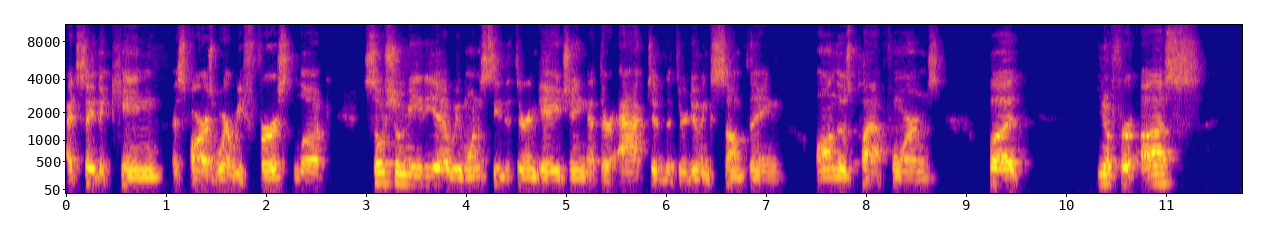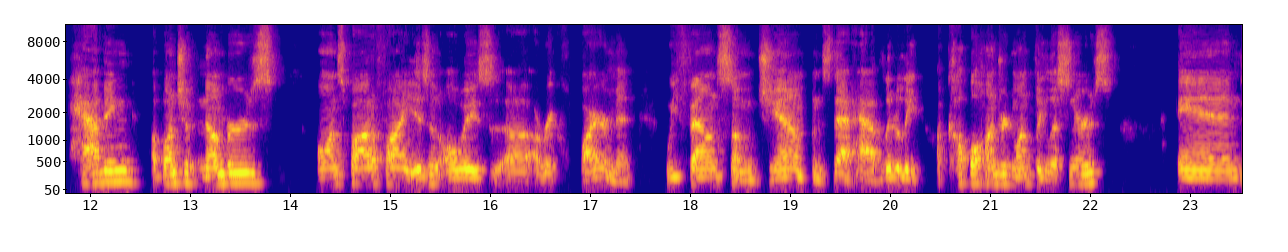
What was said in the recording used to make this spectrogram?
i'd say the king as far as where we first look social media we want to see that they're engaging that they're active that they're doing something on those platforms but you know for us having a bunch of numbers on Spotify isn't always uh, a requirement. We found some gems that have literally a couple hundred monthly listeners, and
